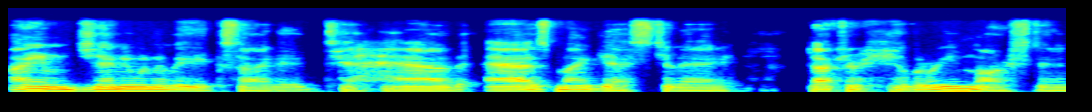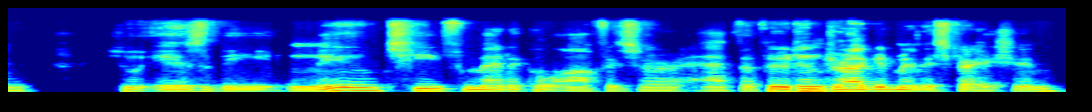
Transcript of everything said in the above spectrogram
I am genuinely excited to have as my guest today Dr. Hilary Marston, who is the new Chief Medical Officer at the Food and Drug Administration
